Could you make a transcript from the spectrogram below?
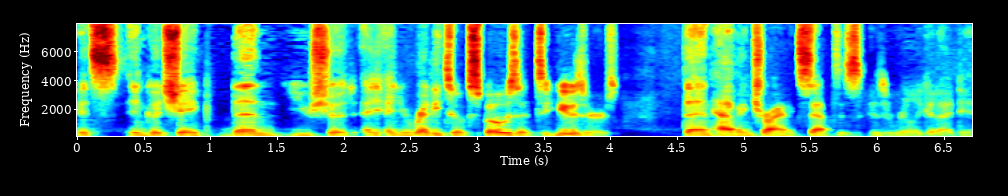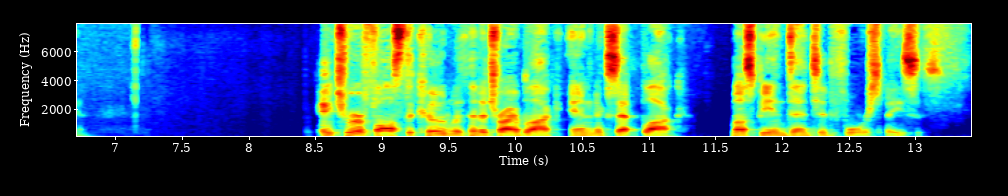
it's in good shape, then you should, and, and you're ready to expose it to users, then having try and except is, is a really good idea. Okay, true or false, the code within a try block and an except block must be indented four spaces.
